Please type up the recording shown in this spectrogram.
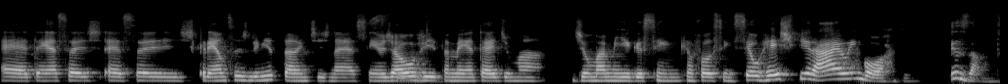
É, tem essas, essas crenças limitantes, né? Assim, eu já Sim. ouvi também até de uma, de uma amiga, assim, que ela falou assim, se eu respirar, eu engordo. Exato.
